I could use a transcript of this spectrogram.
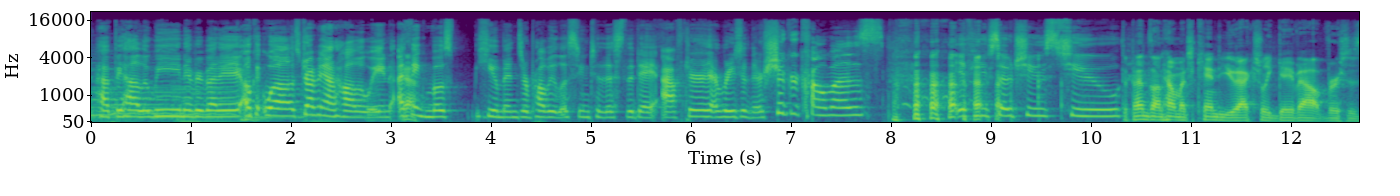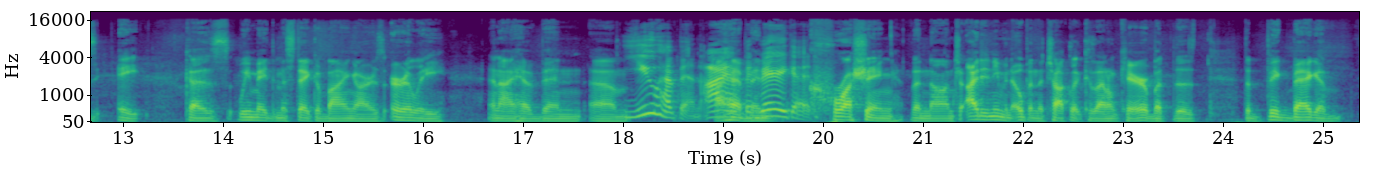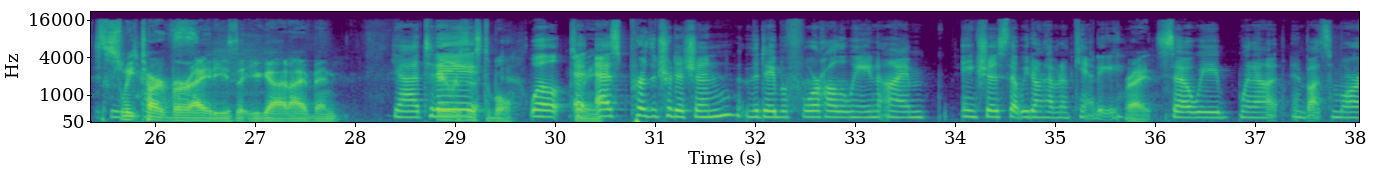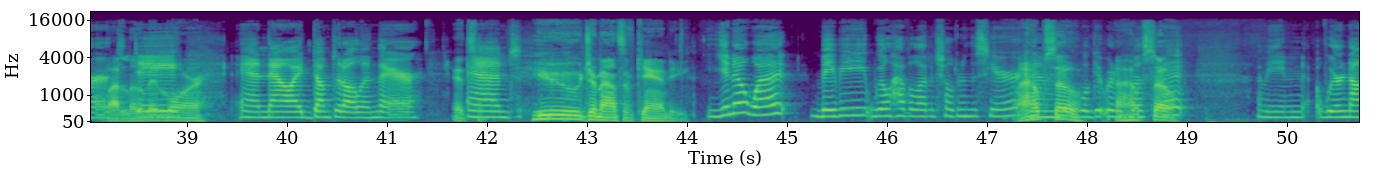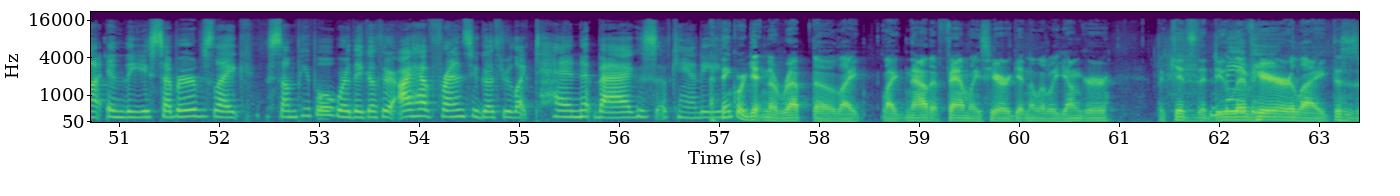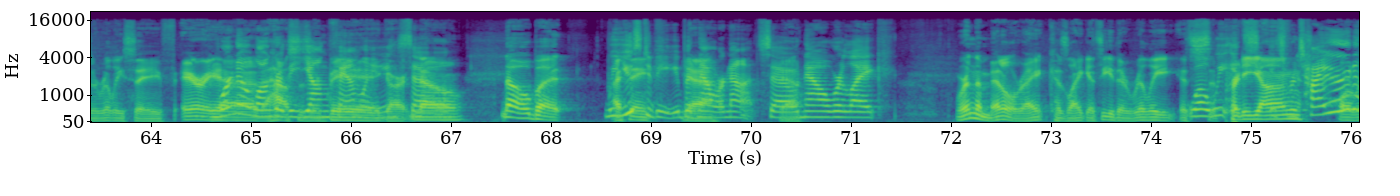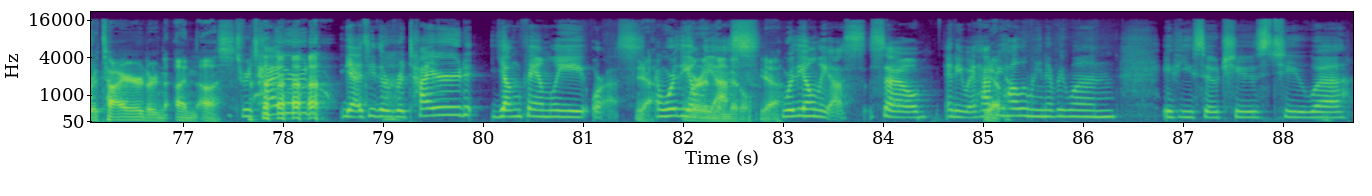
Happy Halloween, everybody. Okay, well, it's dropping on Halloween. I Yeah. think most humans are probably listening to this the day after. Everybody's in their sugar comas, if you so choose to. Depends on how much candy you actually gave out versus ate. Because we made the mistake of buying ours early, and I have been. Um, You have been. I, have, been, very good. Crushing the non. I didn't even open the chocolate because I don't care. But the the big bag of Sweet sweet, tart varieties that you got, I've been Yeah, today. irresistible. Well, to a- as per the tradition, the day before Halloween, I'm anxious that we don't have enough candy. Right. So we went out and bought some more. Bought a little bit more. And now I dumped it all in there. It's and huge amounts of candy. you know what? Maybe we'll have a lot of children this year. I hope and so. We'll get rid of I most so. of it. I mean, we're not in the suburbs like some people where they go through. I have friends who go through like 10 bags of candy. I think we're getting a rep though. Like like now that families here are getting a little younger, the kids that do live here, like this is a really safe area. We're no longer the are young big, family, our- so- No, no, but we I used to be, but yeah. now we're not. So Yeah. now we're like, We're in the middle, right? Because like it's either really it's Well, we- pretty it's- it's young, retired. or retired, or an us. It's retired. yeah, it's either retired, young family, or us. Yeah, and we're the we're only the us. yeah. we're the only us. So anyway, happy Yep. Halloween, everyone! If you so choose to uh,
